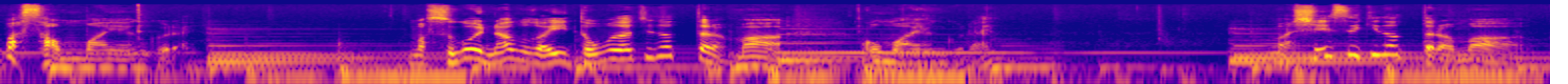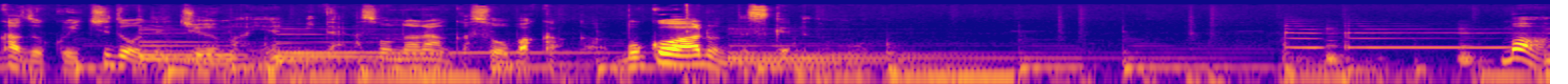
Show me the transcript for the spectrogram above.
まあ3万円ぐらい。まあすごい仲がいい友達だったらまあ5万円ぐらい。まあ親戚だったらまあ家族一同で10万円みたいな、そんななんか相場感が僕はあるんですけれども、まあ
